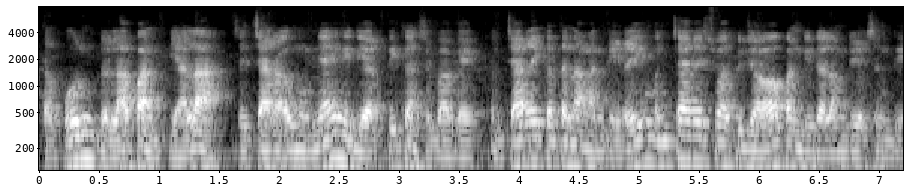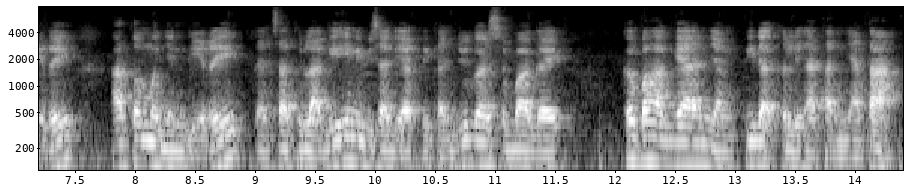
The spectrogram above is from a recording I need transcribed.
ataupun delapan piala. Secara umumnya ini diartikan sebagai mencari ketenangan diri, mencari suatu jawaban di dalam diri sendiri atau menyendiri dan satu lagi ini bisa diartikan juga sebagai kebahagiaan yang tidak kelihatan nyata.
